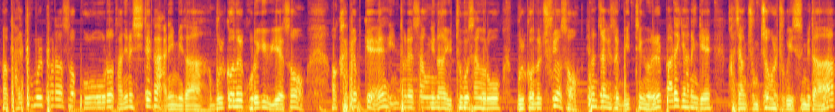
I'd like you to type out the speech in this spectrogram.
어, 발품을 팔아서 보러 다니는 시대가 아닙니다. 물건을 고르기 위해서 어, 가볍게 인터넷상이나 유튜브상으로 물건을 추려서 현장에서 미팅을 빠르게 하는 게 가장 중점을 두고 있습니다.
